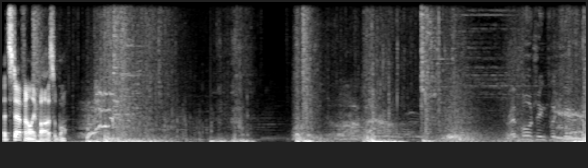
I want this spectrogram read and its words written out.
That's definitely possible. Reporting for duty.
